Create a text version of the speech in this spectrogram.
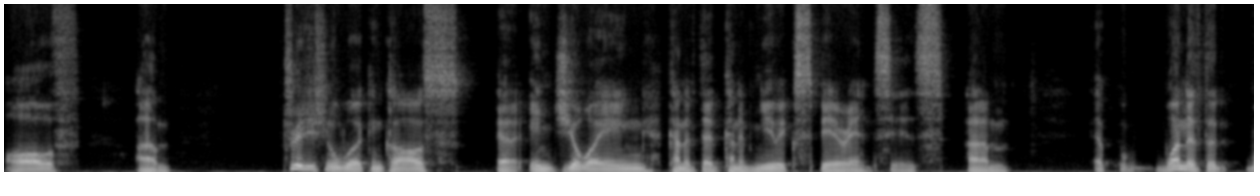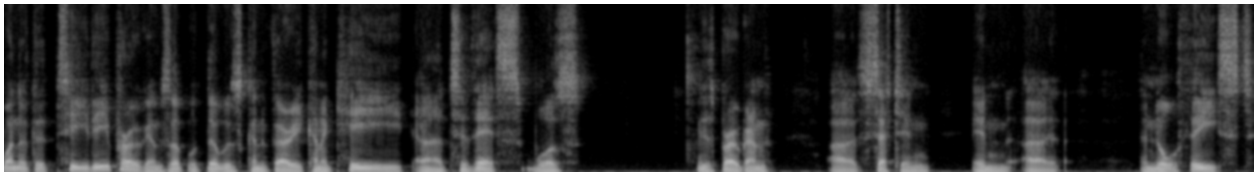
of um, traditional working class uh, enjoying kind of the kind of new experiences um, one of the one of the TV programs that, that was kind of very kind of key uh, to this was this program uh, set in in uh, the northeast.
